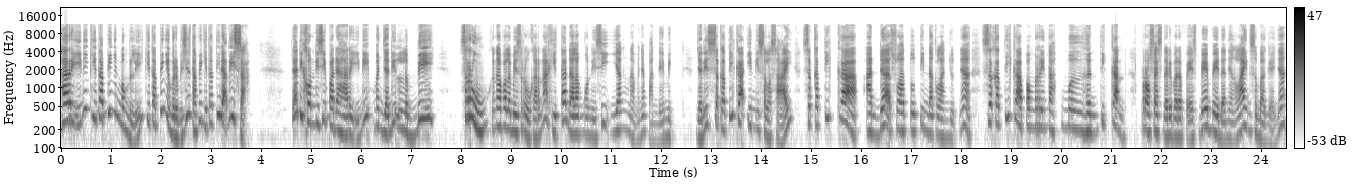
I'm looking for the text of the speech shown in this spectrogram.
Hari ini kita ingin membeli, kita ingin berbisnis tapi kita tidak bisa. Jadi kondisi pada hari ini menjadi lebih seru. Kenapa lebih seru? Karena kita dalam kondisi yang namanya pandemik. Jadi seketika ini selesai, seketika ada suatu tindak lanjutnya, seketika pemerintah menghentikan proses daripada PSBB dan yang lain sebagainya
